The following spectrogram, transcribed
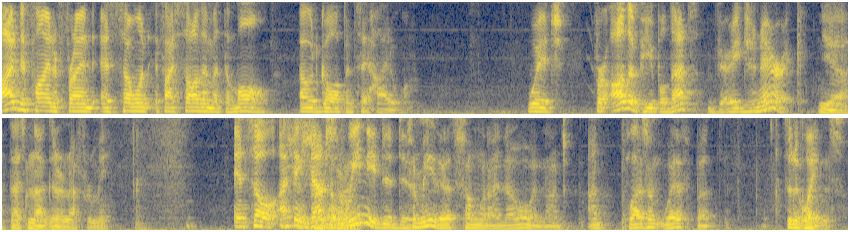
I define a friend as someone, if I saw them at the mall, I would go up and say hi to them. Which, for other people, that's very generic. Yeah, that's not good enough for me. And so I think that's what we need to do. To me, that's someone I know and I'm I'm pleasant with, but It's an acquaintance.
